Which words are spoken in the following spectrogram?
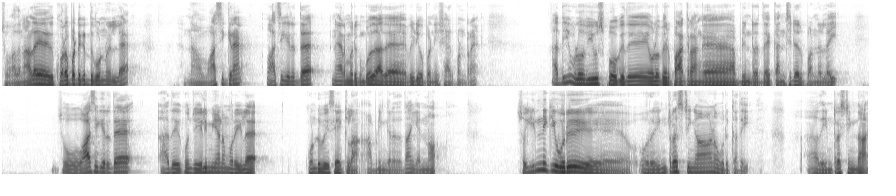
ஸோ அதனால் குறைப்பட்டுக்கிறதுக்கு ஒன்றும் இல்லை. நான் வாசிக்கிறேன். வாசிக்கிறத நேரம் இருக்கும்போது அதை வீடியோ பண்ணி ஷேர் பண்ணுறேன் அது இவ்வளோ வியூஸ் போகுது எவ்வளோ பேர் பார்க்குறாங்க அப்படின்றத கன்சிடர் பண்ணலை. ஸோ வாசிக்கிறத அது கொஞ்சம் எளிமையான முறையில் கொண்டு போய் சேர்க்கலாம் அப்படிங்கிறது தான் எண்ணம். ஸோ இன்றைக்கி ஒரு ஒரு இன்ட்ரெஸ்டிங்கான ஒரு கதை. அது இன்ட்ரெஸ்டிங் தான்.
